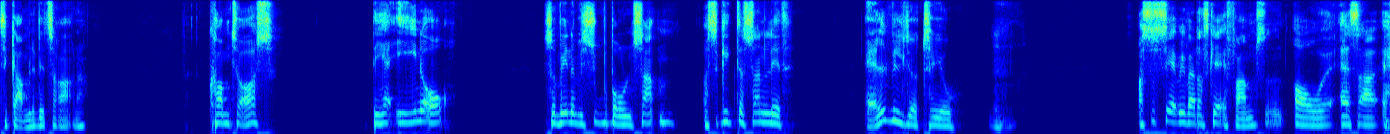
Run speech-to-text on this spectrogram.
til gamle veteraner. Kom til os. Det her ene år, så vinder vi Super Bowlen sammen. Og så gik der sådan lidt, alle ville jo til jo. Mm-hmm. Og så ser vi, hvad der sker i fremtiden. Og øh, altså, øh,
